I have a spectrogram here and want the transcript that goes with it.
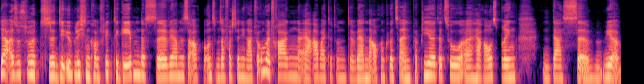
Ja, also es wird äh, die üblichen Konflikte geben. Das, äh, wir haben es auch bei uns im Sachverständigenrat für Umweltfragen erarbeitet und äh, werden da auch in Kürze ein Papier dazu herausbringen dass äh, wir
